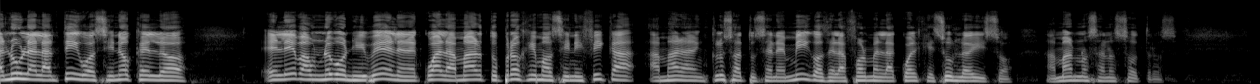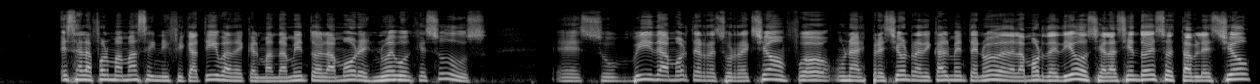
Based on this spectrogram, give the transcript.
anula el antiguo, sino que lo eleva a un nuevo nivel en el cual amar a tu prójimo significa amar incluso a tus enemigos de la forma en la cual Jesús lo hizo, amarnos a nosotros. Esa es la forma más significativa de que el mandamiento del amor es nuevo en Jesús. Eh, su vida, muerte y resurrección fue una expresión radicalmente nueva del amor de Dios y al haciendo eso estableció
